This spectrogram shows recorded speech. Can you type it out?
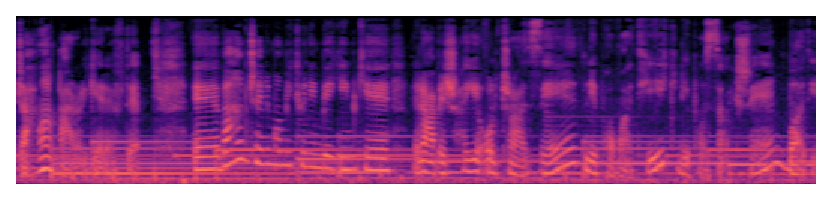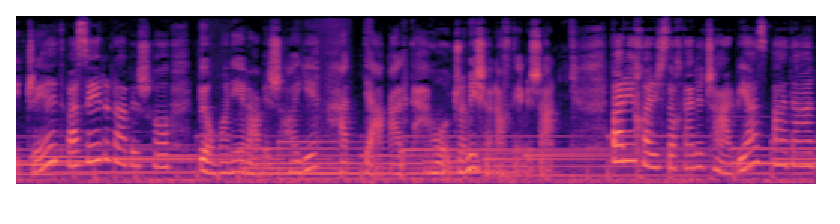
جهان قرار گرفته. و همچنین ما می‌تونیم بگیم که روش های اولتراز، لیپوماتیک، لیپوساکشن، بادی جت و سایر روش ها به عنوان روش های حداقل تهاجمی شناخته میشن. برای خارج ساختن چربی از بدن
